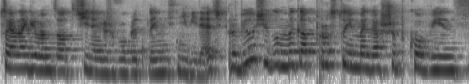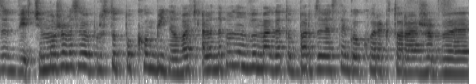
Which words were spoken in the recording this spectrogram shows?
co ja nagrywam za odcinek, że w ogóle tutaj nic nie widać. Robiło się go mega prosto i mega szybko, więc wiecie, możemy sobie po prostu pokombinować, ale na pewno wymaga to bardzo jasnego korektora, żeby,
